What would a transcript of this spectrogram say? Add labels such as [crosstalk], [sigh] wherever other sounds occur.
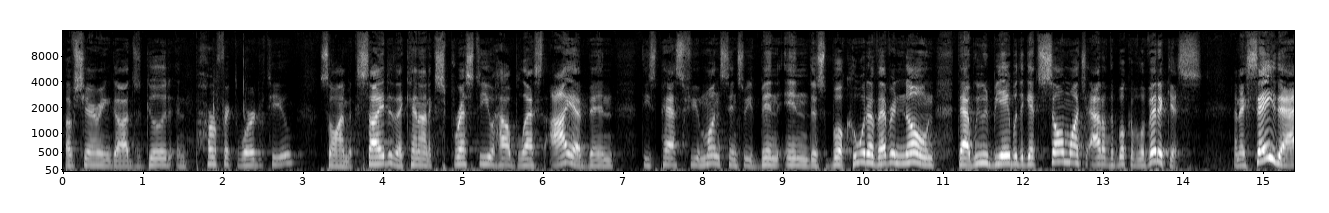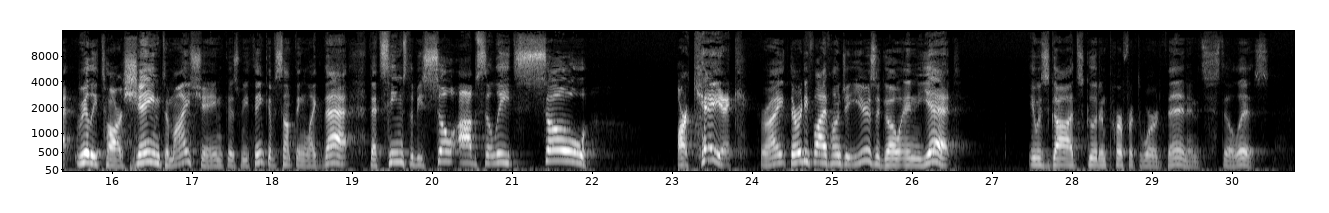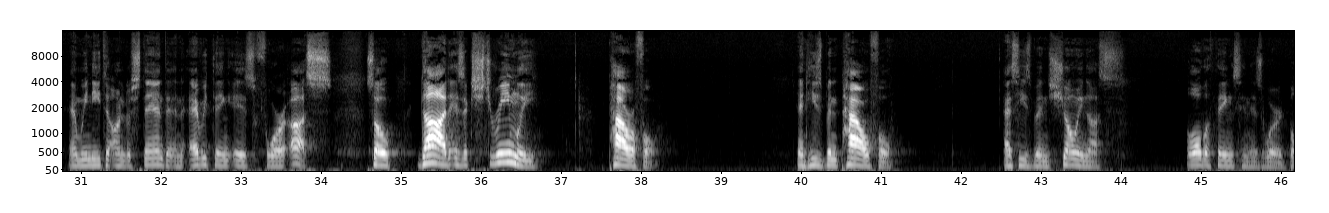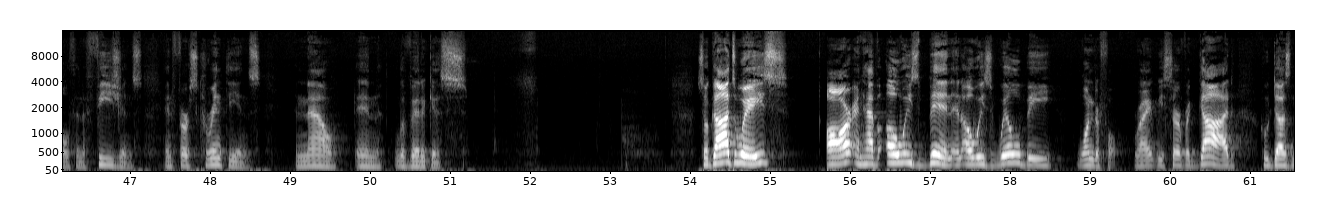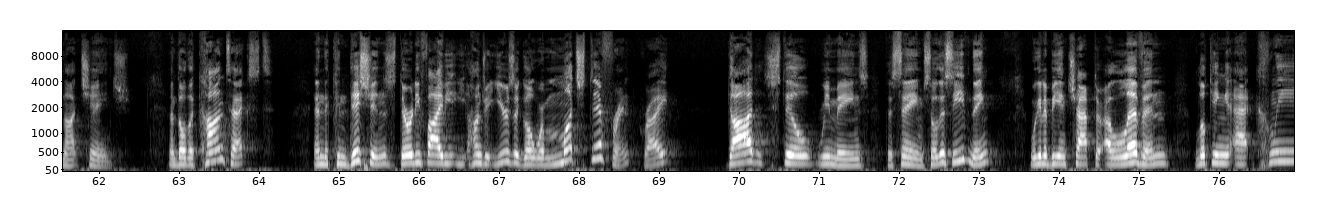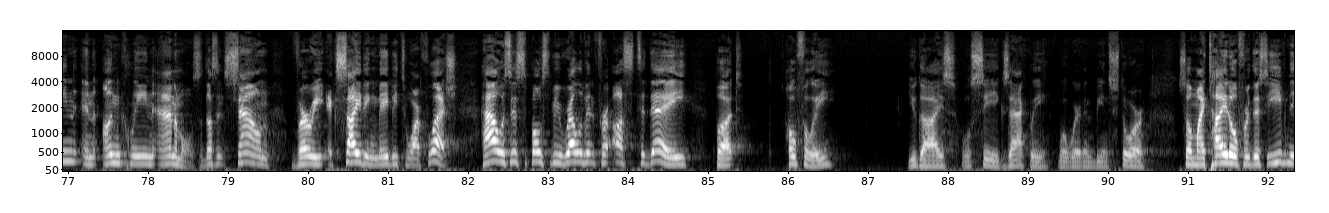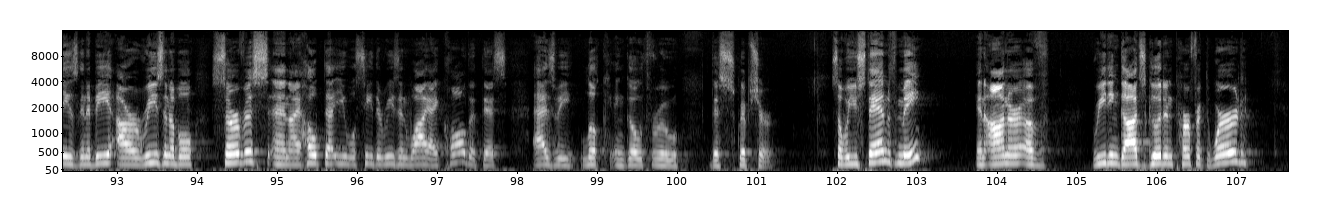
of sharing God's good and perfect word to you. So I'm excited. I cannot express to you how blessed I have been these past few months since we've been in this book. Who would have ever known that we would be able to get so much out of the book of Leviticus? And I say that really to our shame, to my shame, because we think of something like that that seems to be so obsolete, so archaic, right? 3,500 years ago, and yet it was God's good and perfect word then, and it still is. And we need to understand it, and everything is for us. So God is extremely powerful. And He's been powerful as He's been showing us all the things in his word, both in Ephesians and 1 Corinthians, and now in Leviticus. So God's ways are and have always been and always will be wonderful, right? We serve a God who does not change. And though the context and the conditions 3,500 years ago were much different, right? God still remains the same. So this evening, we're going to be in chapter 11, looking at clean and unclean animals. It doesn't sound very exciting, maybe, to our flesh. How is this supposed to be relevant for us today? But hopefully, you guys will see exactly what we're going to be in store. So, my title for this evening is going to be Our Reasonable Service, and I hope that you will see the reason why I called it this as we look and go through this scripture. So, will you stand with me? in honor of reading God's good and perfect word.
